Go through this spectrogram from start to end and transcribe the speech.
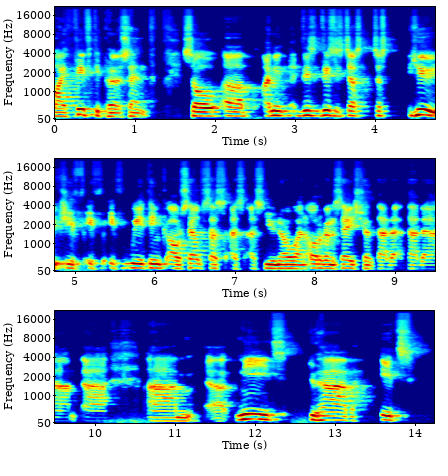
by 50%. So, uh, I mean, this this is just just huge if, if, if we think ourselves as, as, as you know an organization that that uh, uh, um, uh, needs to have its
